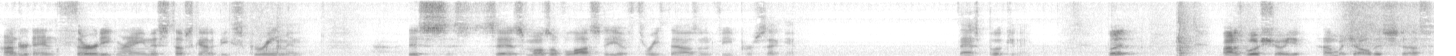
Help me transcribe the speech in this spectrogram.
130 grain. This stuff's got to be screaming. This says muzzle velocity of 3,000 feet per second. That's booking it. But, might as well show you how much all this stuff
